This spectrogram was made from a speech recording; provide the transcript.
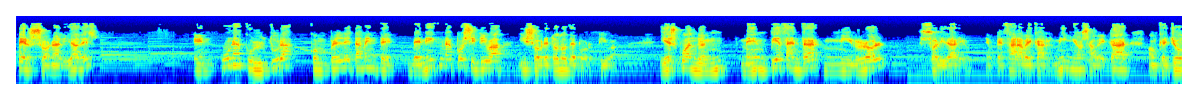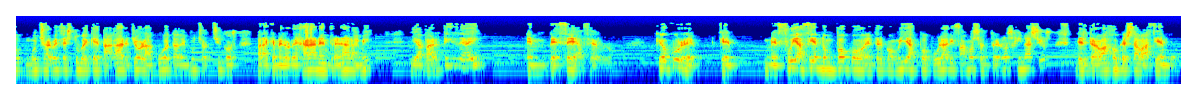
personalidades en una cultura completamente benigna, positiva y sobre todo deportiva. Y es cuando me empieza a entrar mi rol solidario, empezar a becar niños, a becar, aunque yo muchas veces tuve que pagar yo la cuota de muchos chicos para que me lo dejaran entrenar a mí, y a partir de ahí empecé a hacerlo. ¿Qué ocurre? Que me fui haciendo un poco, entre comillas, popular y famoso entre los gimnasios del trabajo que estaba haciendo.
